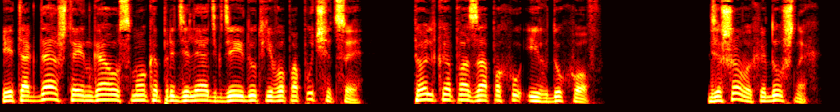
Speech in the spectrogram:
И тогда Штейнгау смог определять, где идут его попутчицы, только по запаху их духов. Дешевых и душных,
